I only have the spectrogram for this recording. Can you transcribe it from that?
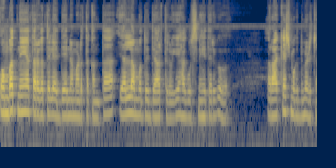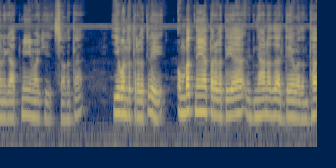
ಒಂಬತ್ತನೆಯ ತರಗತಿಯಲ್ಲಿ ಅಧ್ಯಯನ ಮಾಡತಕ್ಕಂಥ ಎಲ್ಲ ಮತ್ತು ವಿದ್ಯಾರ್ಥಿಗಳಿಗೆ ಹಾಗೂ ಸ್ನೇಹಿತರಿಗೂ ರಾಕೇಶ್ ಮಗ್ದುಮೇಡ್ ಚಾನಲ್ಗೆ ಆತ್ಮೀಯವಾಗಿ ಸ್ವಾಗತ. ಈ ಒಂದು ತರಗತಿಯಲ್ಲಿ ಒಂಬತ್ತನೆಯ ತರಗತಿಯ ವಿಜ್ಞಾನದ ಅಧ್ಯಯವಾದಂತಹ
